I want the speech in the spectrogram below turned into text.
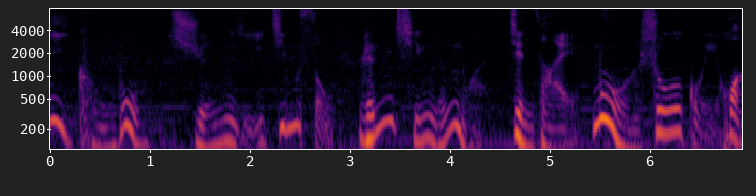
异、恐怖、悬疑、惊悚、人情冷暖，尽在《莫说鬼话》。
